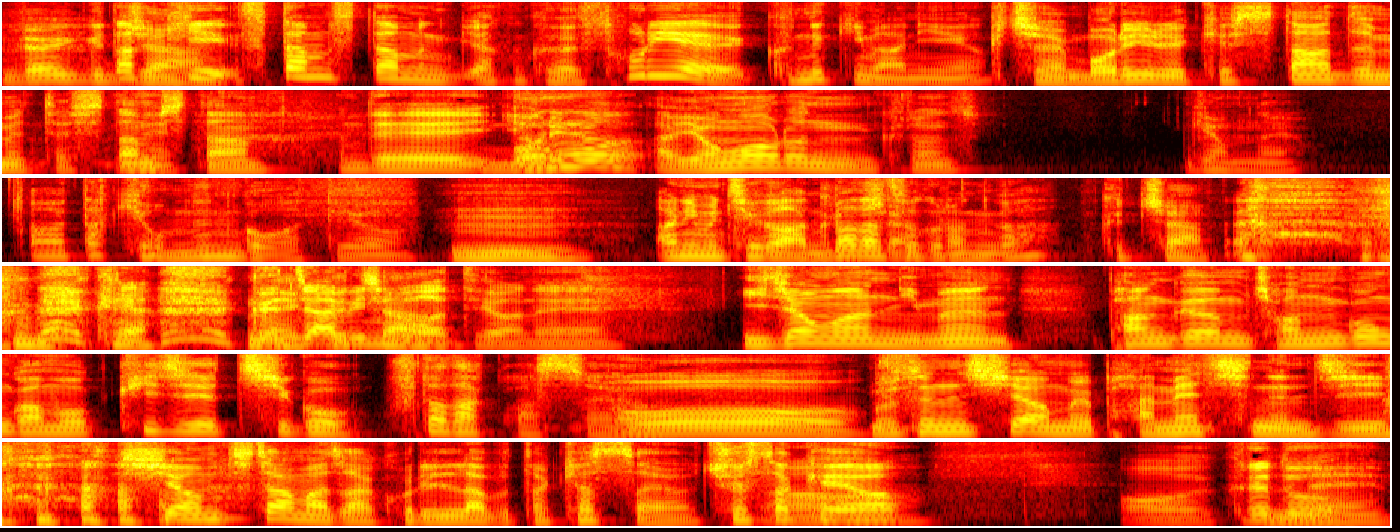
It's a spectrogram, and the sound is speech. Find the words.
Very good 딱히 job. 스담 스담은 약간 그 소리의 그 느낌 아니에요? 그쵸 머리를 이렇게 쓰다듬을 때 쓰담쓰담. 근데 머리로 영어 아 영어로는 그런 게 없나요? 아, 딱히 없는 것 같아요. 음, 아니면 제가 안 good 받아서 job. 그런가? good job. 그냥 네, good job인 good job. 것 같아요. 네. 이정환님은 방금 전공 과목 퀴즈 치고 후다닥 왔어요. 오. 무슨 시험을 밤에 치는지 시험 치자마자 고릴라부터 켰어요. 출석해요. 아, 어 그래도 네.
